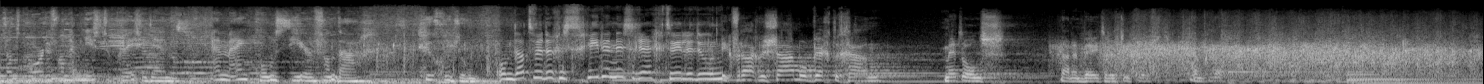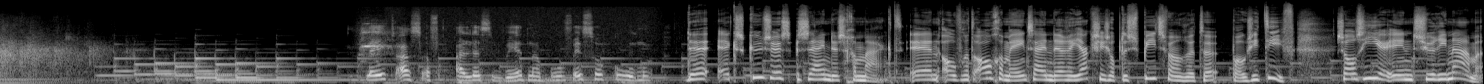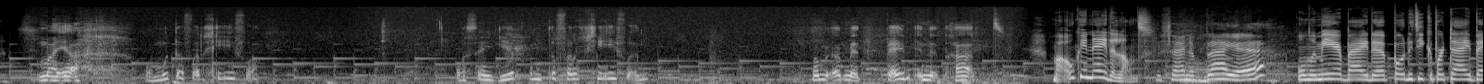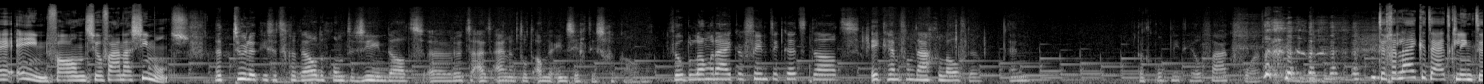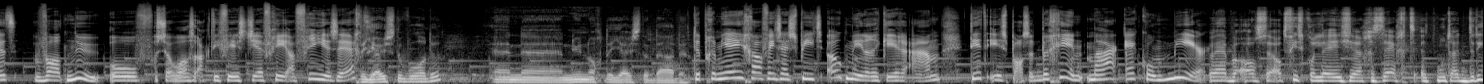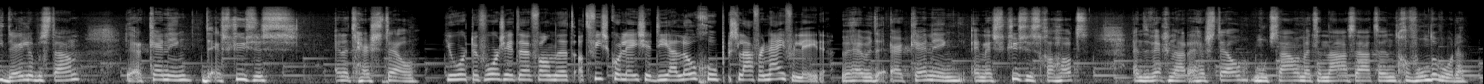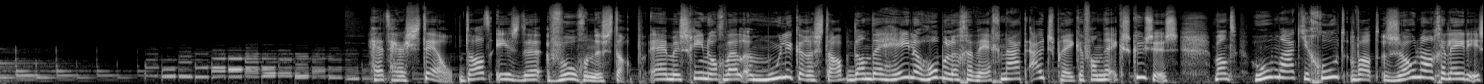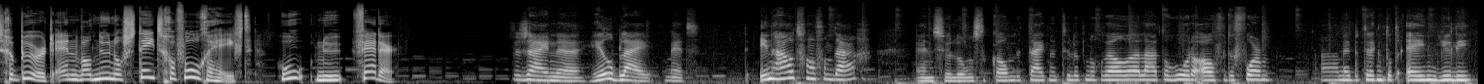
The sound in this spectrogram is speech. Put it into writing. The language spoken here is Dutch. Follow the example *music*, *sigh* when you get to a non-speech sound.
dat woorden van de minister-president en mijn komst hier vandaag u goed doen. Omdat we de geschiedenis recht willen doen. Ik vraag u samen op weg te gaan met ons naar een betere toekomst. Dank u wel. Lijkt alsof alles weer naar boven is gekomen. De excuses zijn dus gemaakt. En over het algemeen zijn de reacties op de speech van Rutte positief. Zoals hier in Suriname. Maar ja, we moeten vergeven. We zijn hier om te vergeven. Met pijn in het hart. Maar ook in Nederland. We zijn erbij, hè? Onder meer bij de politieke partij B1 van Sylvana Simons. Natuurlijk is het geweldig om te zien dat eh, Rutte uiteindelijk tot ander inzicht is gekomen. Veel belangrijker vind ik het dat ik hem vandaag geloofde. En dat komt niet heel vaak voor. *laughs* Tegelijkertijd klinkt het wat nu? Of zoals activist Jeffrey Afrije zegt. De juiste woorden en eh, nu nog de juiste daden. De premier gaf in zijn speech ook meerdere keren aan: dit is pas het begin, maar er komt meer. We hebben als adviescollege gezegd: het moet uit drie delen bestaan: de erkenning, de excuses en het herstel. Je hoort de voorzitter van het adviescollege Dialooggroep Slavernijverleden. We hebben de erkenning en excuses gehad en de weg naar herstel moet samen met de nazaten gevonden worden. Het herstel, dat is de volgende stap. En misschien nog wel een moeilijkere stap dan de hele hobbelige weg naar het uitspreken van de excuses. Want hoe maak je goed wat zo lang geleden is gebeurd en wat nu nog steeds gevolgen heeft? Hoe nu verder? We zijn eh, heel blij met de inhoud van vandaag. En zullen ons de komende tijd natuurlijk nog wel eh, laten horen over de vorm eh, met betrekking tot 1 juli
